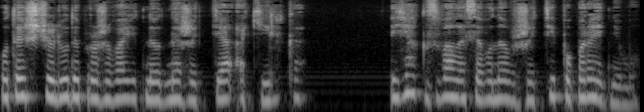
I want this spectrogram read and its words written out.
у те, що люди проживають не одне життя, а кілька. Як звалася вона в житті попередньому?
